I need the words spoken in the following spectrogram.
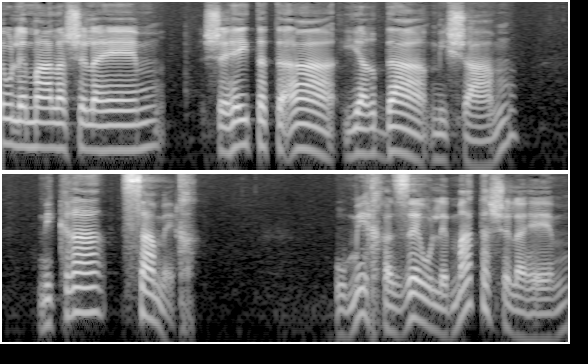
הוא למעלה שלהם, שהי תתאה ירדה משם, נקרא סמך. ומיכה הוא למטה שלהם,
